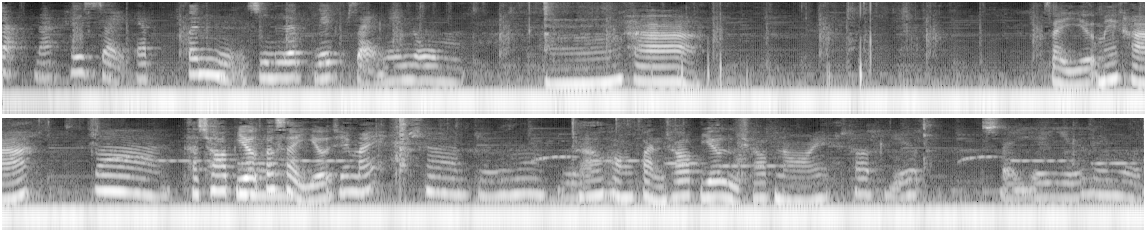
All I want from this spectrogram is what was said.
จากนั้นให้ใส่แอปเปิ้ลชิ้นเล็กๆใส่ในนม อืม ค่ะ ใส่เยอะไหมคะก็ถ้าชอบเยอะก็ใส่เยอะใช่ไหม ชอบเยอะมากเลยถ้าของขวัญชอบเยอะหรือชอบน้อย ชอบเยอะ ใส่เยอะๆให้หมด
